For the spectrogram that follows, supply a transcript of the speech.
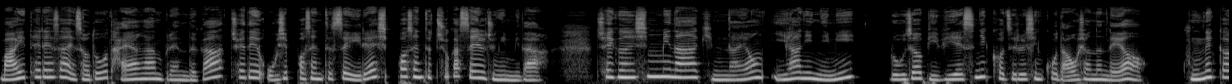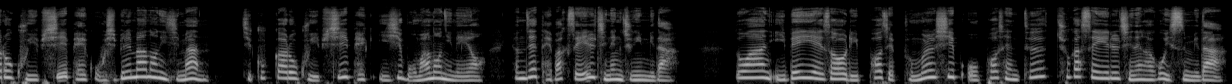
Mytheresa에서도 다양한 브랜드가 최대 50% 세일에 10% 추가 세일 중입니다. 최근 신민아 김나영, 이한희 님이 로저 비비의 스니커즈를 신고 나오셨는데요. 국내가로 구입 시 151만원이지만 직구가로 구입 시 125만 원이네요. 현재 대박 세일 진행 중입니다. 또한 eBay에서 리퍼 제품을 15% 추가 세일을 진행하고 있습니다.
